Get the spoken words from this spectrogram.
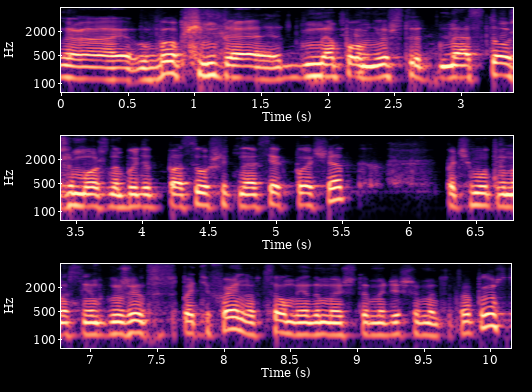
А, В общем-то, напомню, что нас тоже можно будет послушать на всех площадках. Почему-то у нас не отгружается Spotify, но в целом я думаю, что мы решим этот вопрос.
